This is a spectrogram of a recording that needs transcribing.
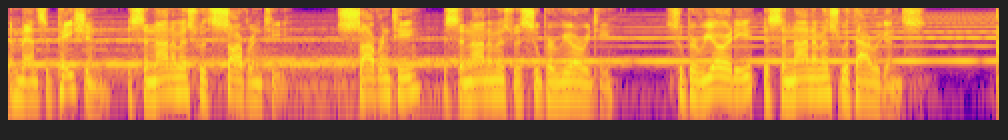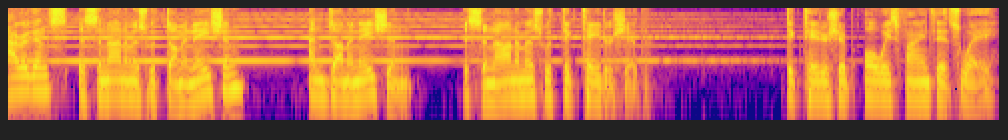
Emancipation is synonymous with sovereignty. Sovereignty is synonymous with superiority. Superiority is synonymous with arrogance. Arrogance is synonymous with domination, and domination is synonymous with dictatorship. Dictatorship always finds its way.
